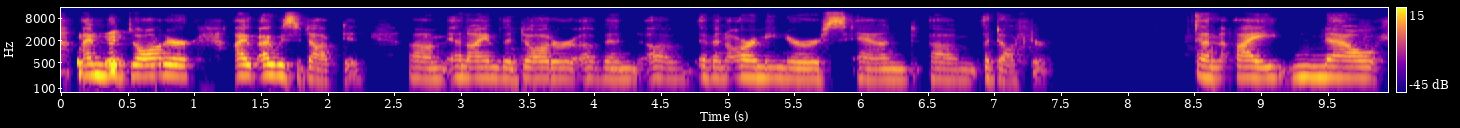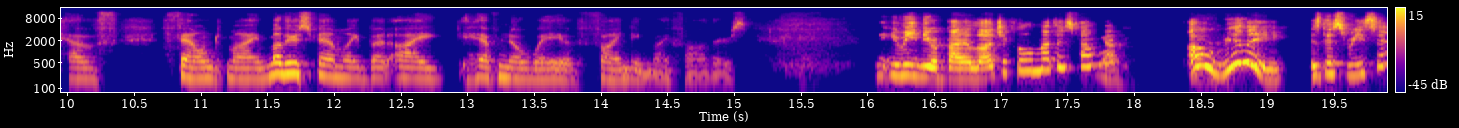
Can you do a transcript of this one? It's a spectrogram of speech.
I'm the daughter. I, I was adopted, um, and I am the daughter of an of, of an army nurse and um, a doctor. And I now have found my mother's family, but I have no way of finding my father's. You mean your biological mother's family? Yeah. Oh, really? Is this recent?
